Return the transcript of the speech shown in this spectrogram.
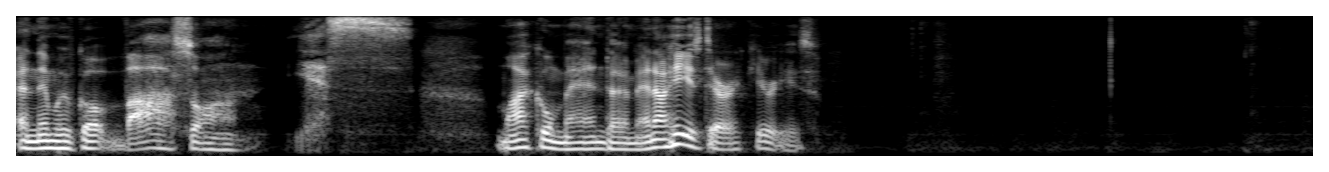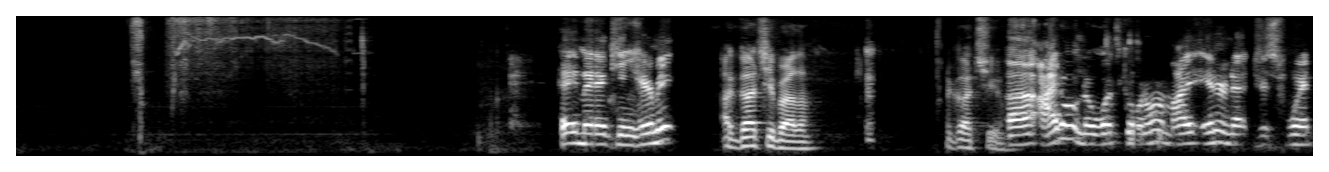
and then we've got Vaas on. Yes. Michael Mando, man. Oh, here's Derek. Here he is. Hey, man, can you hear me? I got you, brother. I got you. Uh, I don't know what's going on. My internet just went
